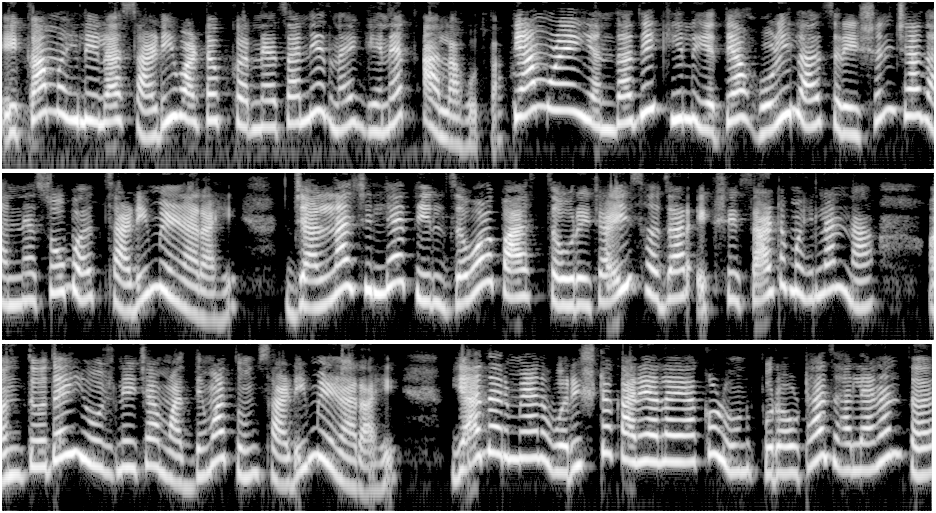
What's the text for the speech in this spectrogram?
एका महिलेला साडी वाटप करण्याचा निर्णय घेण्यात आला होता. त्यामुळे यंदा देखील येत्या होळीलाच रेशनच्या धान्यासोबत साडी मिळणार आहे. जालना जिल्ह्यातील जवळपास चौवेचाळीस हजार एकशे साठ महिलांना अंत्योदय योजनेच्या माध्यमातून साडी मिळणार आहे. या दरम्यान वरिष्ठ कार्यालयाकडून पुरवठा झाल्यानंतर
